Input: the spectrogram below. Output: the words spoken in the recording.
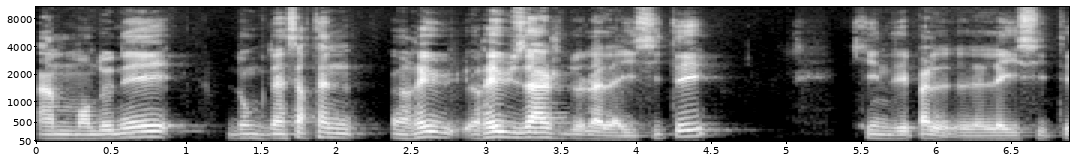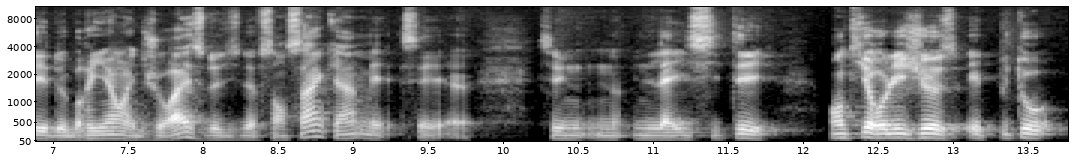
à un moment donné, donc d'un certain réusage de la laïcité, qui n'était pas la laïcité de Briand et de Jaurès de 1905, hein, mais c'est euh, une, laïcité anti-religieuse et plutôt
